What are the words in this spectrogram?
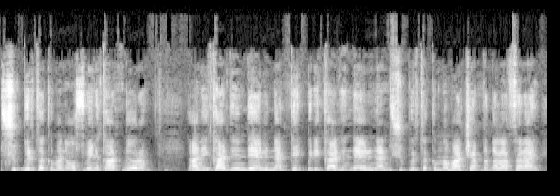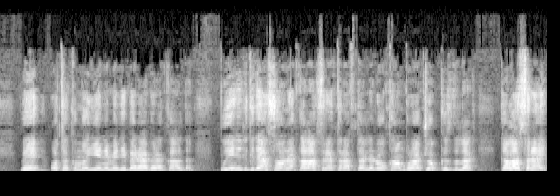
düşük bir takım. Hani Osimhen'i katmıyorum. Yani Icardi'nin değerinden, tek bir Icardi'nin değerinden düşük bir takımla maç yaptı Galatasaray ve o takımı yenemedi, berabere kaldı. Bu yenilgiden sonra Galatasaray taraftarları Okan Burak'a çok kızdılar. Galatasaray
